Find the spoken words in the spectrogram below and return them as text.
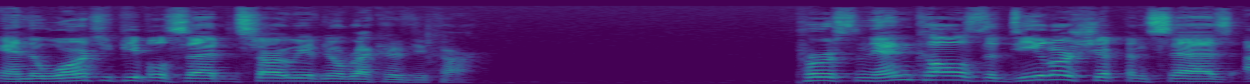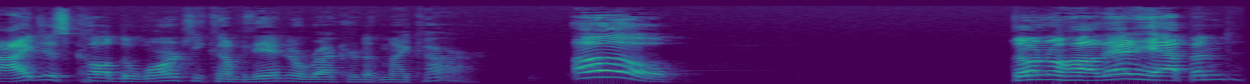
and the warranty people said, Sorry, we have no record of your car. Person then calls the dealership and says, I just called the warranty company, they have no record of my car. Oh, don't know how that happened.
